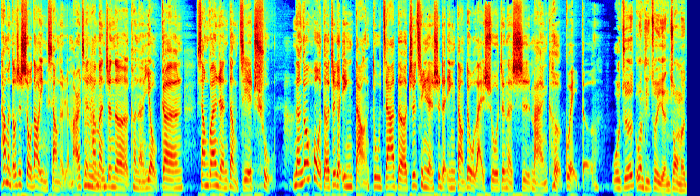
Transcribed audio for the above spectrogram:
他们都是受到影响的人嘛，而且他们真的可能有跟相关人等接触，能够获得这个音档独家的知情人士的音档，对我来说真的是蛮可贵的。我觉得问题最严重的。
